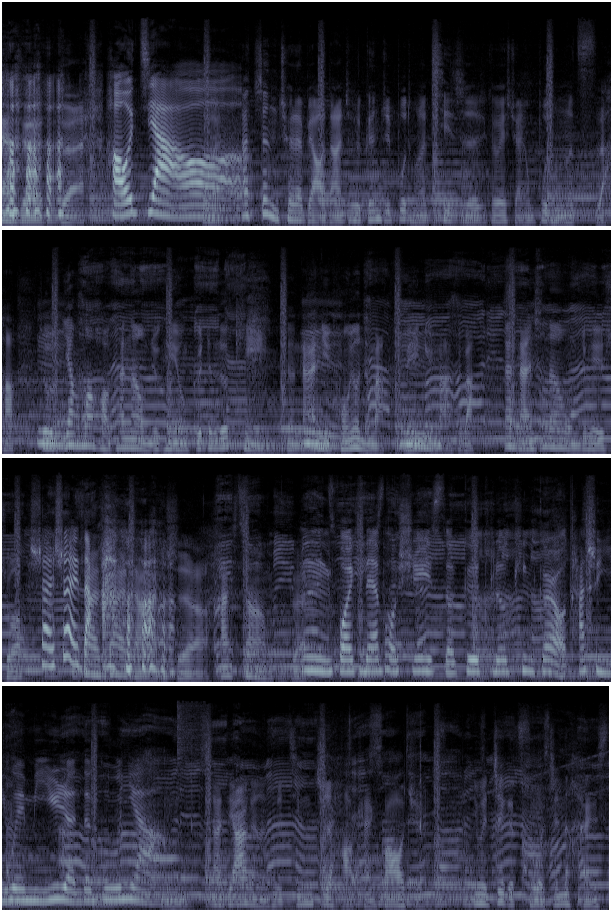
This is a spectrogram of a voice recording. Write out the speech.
感觉，对不对？好假，哦那。正确的表达就是根据不同的气质，就会选用不同的词哈。就嗯样貌好看呢，我们就可以用 good looking，就男女嗯通用的嘛，美女嘛，对吧？那男生呢，我们就可以说帅帅的帅帅的，就是 handsome，对不对？嗯，For example, she is a good-looking girl，她是一位迷人的姑娘。嗯那第二个呢，就是精致好看高绝，因为这个词我真的很喜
